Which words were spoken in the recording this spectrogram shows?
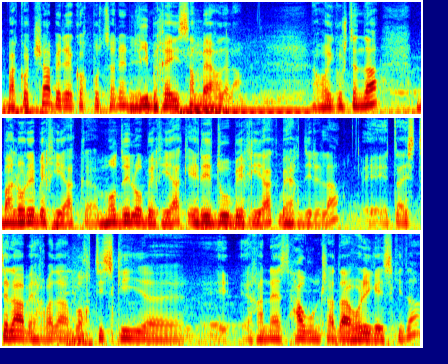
bakotxa bere korputzaren libre izan behar dela. Hor ikusten da, balore berriak, modelo berriak, eredu berriak behar direla. Eta ez dela behar bada bortizki eh, erranez hauntza da hori gaizki da,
